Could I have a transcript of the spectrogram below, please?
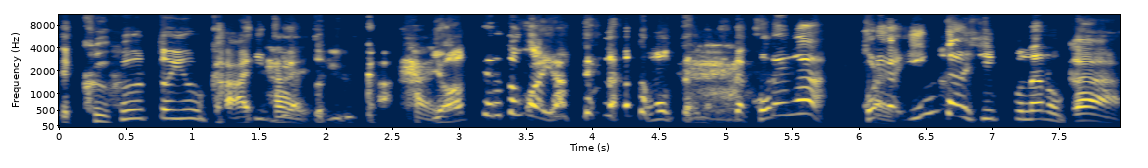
て工夫というか、アイディアというか、はい。やってるとこはやってんなと思ったよね。だこれが、これがインターンシップなのか、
